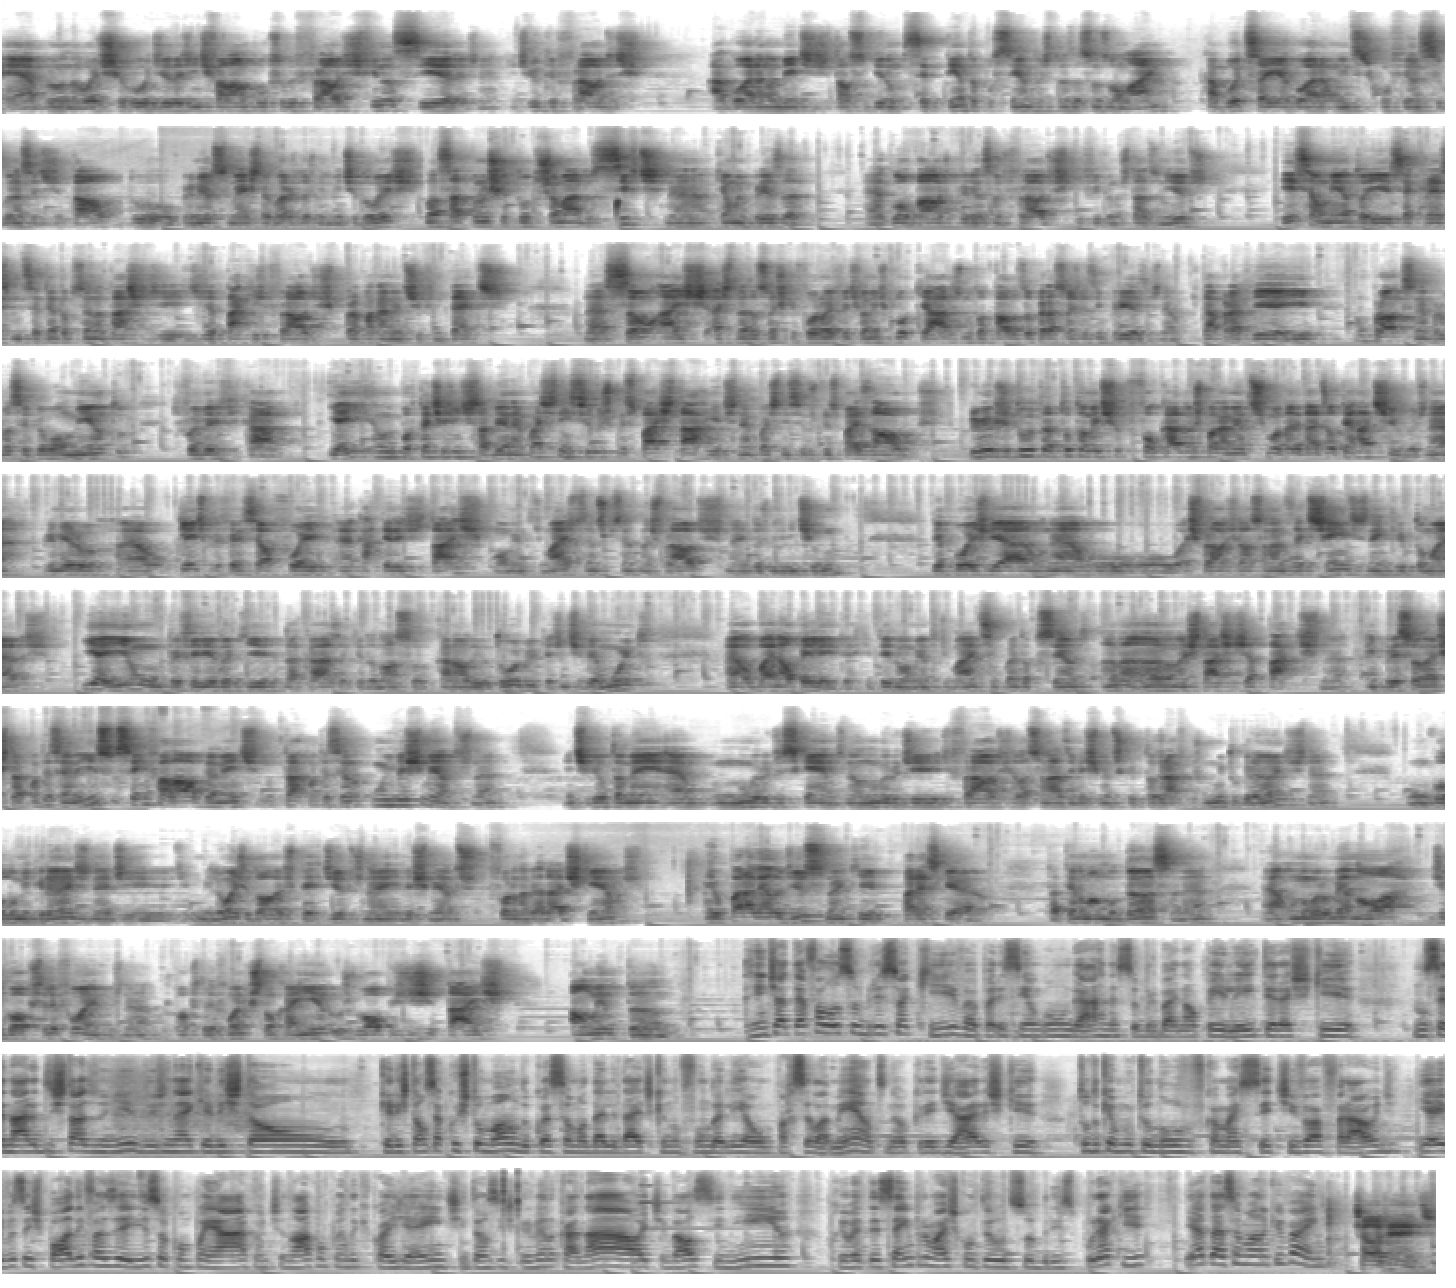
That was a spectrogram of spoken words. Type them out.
É, Bruna, hoje chegou o dia da gente falar um pouco sobre fraudes financeiras. Né? A gente viu que fraudes agora no ambiente digital subiram 70% nas transações online. Acabou de sair agora um índice de confiança e segurança digital do primeiro semestre agora de 2022, lançado por um instituto chamado SIFT, né, que é uma empresa é, global de prevenção de fraudes que fica nos Estados Unidos. Esse aumento aí, esse acréscimo de 70% na taxa de, de ataques de fraudes para pagamentos de fintechs, né, são as, as transações que foram efetivamente bloqueadas no total das operações das empresas. Né? O que dá para ver aí é um proxy né, para você ver o aumento que foi verificado. E aí é importante a gente saber né, quais têm sido os principais targets, né, quais têm sido os principais alvos. Primeiro de tudo, está totalmente focado nos pagamentos de modalidades alternativas. Né? Primeiro, é, o cliente preferencial foi é, carteiras digitais, com aumento de mais de 200% nas fraudes né, em 2021. Depois vieram né, o, o, as fraudes relacionadas a exchanges né, em criptomoedas. E aí um preferido aqui da casa, aqui do nosso canal do YouTube, que a gente vê muito, é o Buy Now Pay Later, que teve um aumento de mais de 50% ano a ano nas taxas de ataques. Né? É impressionante o que está acontecendo. E isso sem falar, obviamente, no que está acontecendo com investimentos. Né? A gente viu também é, um número de scams, né? um número de, de fraudes relacionadas a investimentos criptográficos muito grandes, né? um volume grande né, de, de, milhões de dólares perdidos né, em investimentos que foram, na verdade, esquemas. E o paralelo disso, né, que parece que é, tá tendo uma mudança, né, é um número menor de golpes telefônicos. Né? Os golpes telefônicos estão caindo, os golpes digitais aumentando. A gente até falou sobre isso aqui, vai aparecer em algum lugar, né, sobre Buy Now Pay Later. Acho que no cenário dos Estados Unidos, né, que eles estão que eles estão se acostumando com essa modalidade que no fundo ali é um parcelamento, né, o crediários que tudo que é muito novo fica mais suscetível à fraude. E aí vocês podem fazer isso, acompanhar, continuar acompanhando aqui com a gente, então se inscrever no canal, ativar o sininho, porque vai ter sempre mais conteúdo sobre isso por aqui. E até semana que vem. Tchau, gente.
